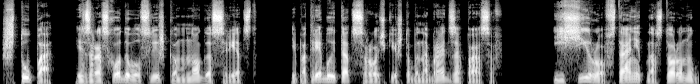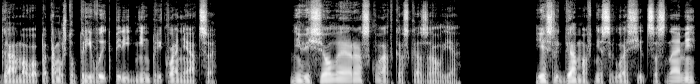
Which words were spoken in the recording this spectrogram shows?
Штупа израсходовал слишком много средств и потребует отсрочки, чтобы набрать запасов. И Сиро встанет на сторону Гамова, потому что привык перед ним преклоняться. «Невеселая раскладка», — сказал я. «Если Гамов не согласится с нами,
